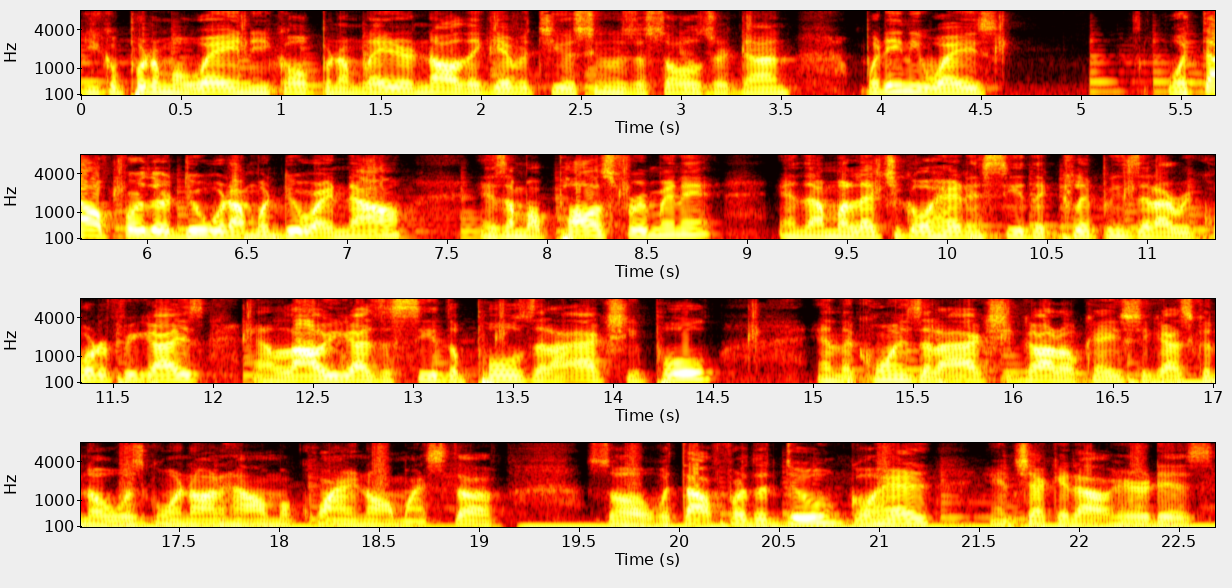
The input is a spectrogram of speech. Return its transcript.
you could put them away and you can open them later. No, they give it to you as soon as the solos are done. But anyways, without further ado, what I'm gonna do right now is I'm gonna pause for a minute and I'm gonna let you go ahead and see the clippings that I recorded for you guys and allow you guys to see the pulls that I actually pulled and the coins that I actually got, okay? So you guys can know what's going on, how I'm acquiring all my stuff. So without further ado, go ahead and check it out. Here it is.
